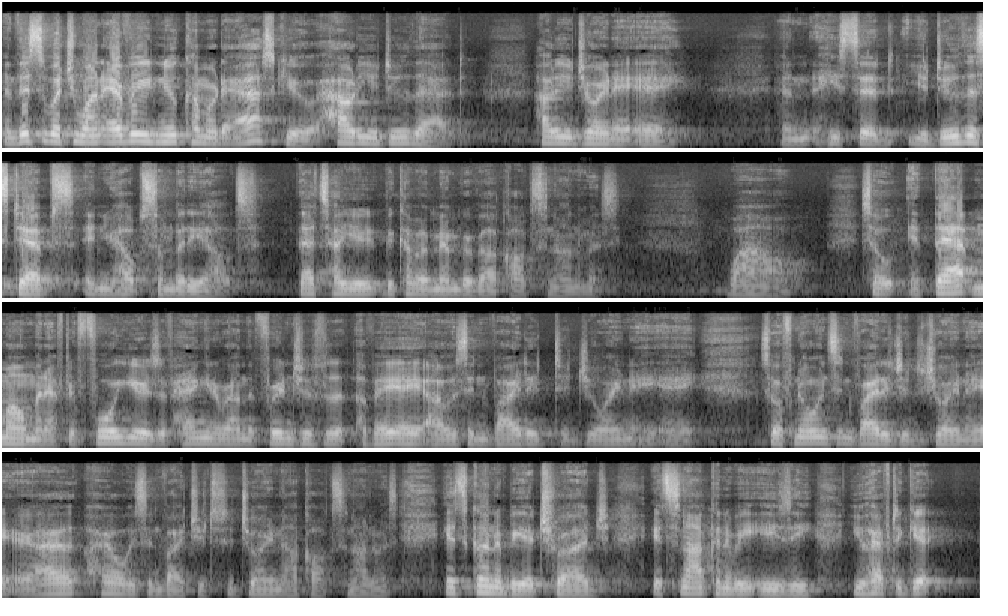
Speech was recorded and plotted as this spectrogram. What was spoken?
And this is what you want every newcomer to ask you How do you do that? How do you join AA? And he said, You do the steps and you help somebody else. That's how you become a member of Alcoholics Anonymous. Wow. So at that moment, after four years of hanging around the fringes of AA, I was invited to join AA. So if no one's invited you to join AA, I, I always invite you to join Alcoholics Anonymous. It's going to be a trudge. It's not going to be easy. You have to get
